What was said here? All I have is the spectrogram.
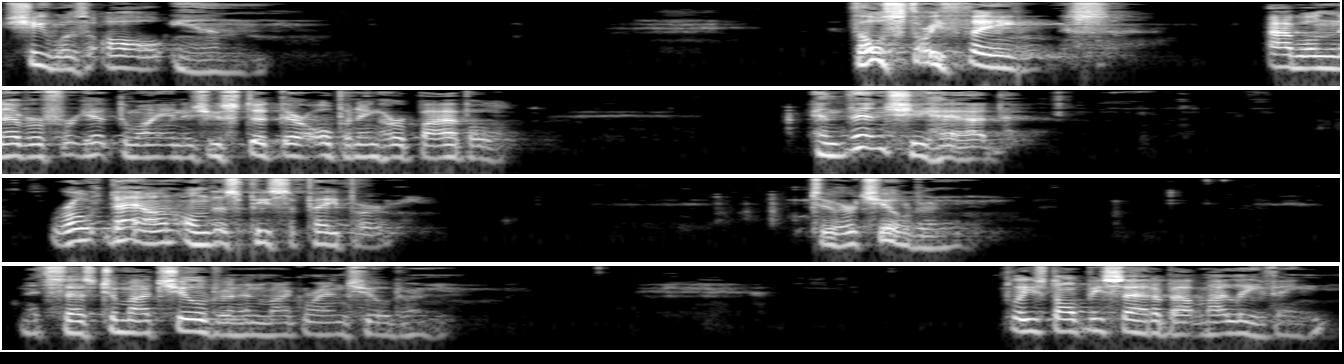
She was all in. Those three things I will never forget, Dwayne, as you stood there opening her Bible. And then she had wrote down on this piece of paper to her children. And it says, To my children and my grandchildren. Please don't be sad about my leaving.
